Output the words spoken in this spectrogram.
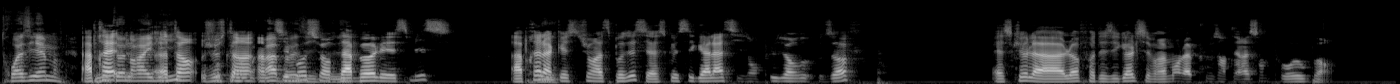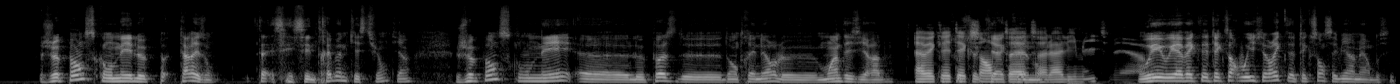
Troisième. Après, attends, juste un, Ah, petit mot sur. Dabble et Smith. Après, la question à se poser, c'est est-ce que ces gars-là, s'ils ont plusieurs offres, est-ce que l'offre des Eagles c'est vraiment la plus intéressante pour eux ou pas? Je pense qu'on est le. T'as raison. C'est une très bonne question, tiens. Je pense qu'on est euh, le poste de- d'entraîneur le moins désirable. Avec les Texans peut-être à la limite, mais euh, Oui, oui, avec les Texans. Oui, c'est vrai que les Texans, c'est bien merde aussi.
